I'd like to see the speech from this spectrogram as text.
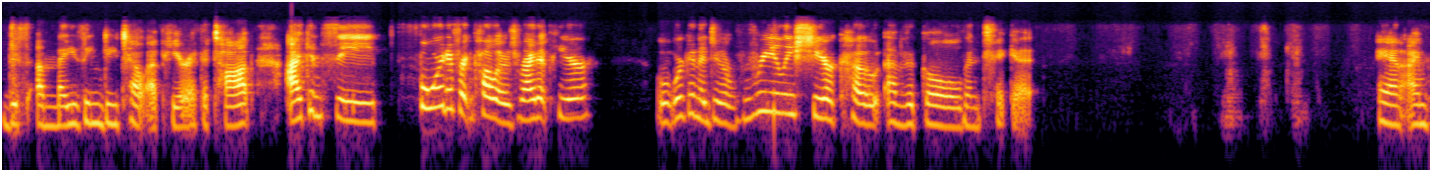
this amazing detail up here at the top. I can see four different colors right up here. Well, we're going to do a really sheer coat of the golden ticket. And I'm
